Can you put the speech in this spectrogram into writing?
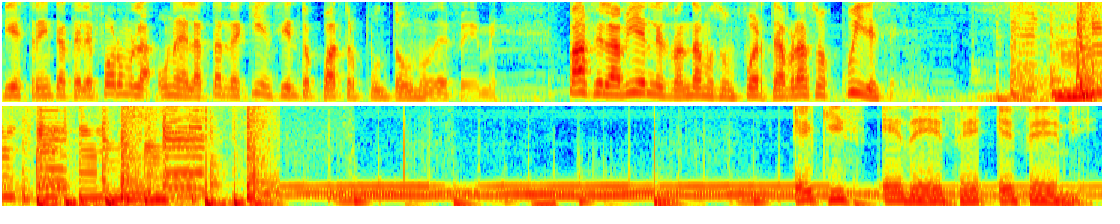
10.30 Telefórmula, 1 de la tarde aquí en 104.1 de FM. Pásela bien, les mandamos un fuerte abrazo, cuídese. XEDF FM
